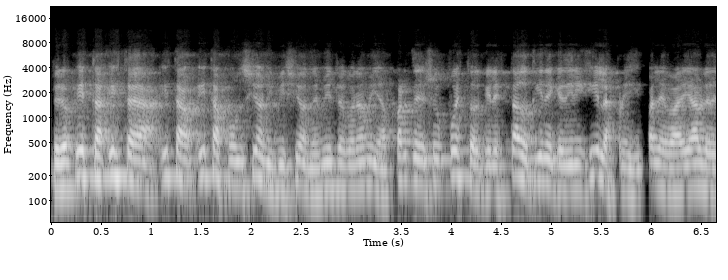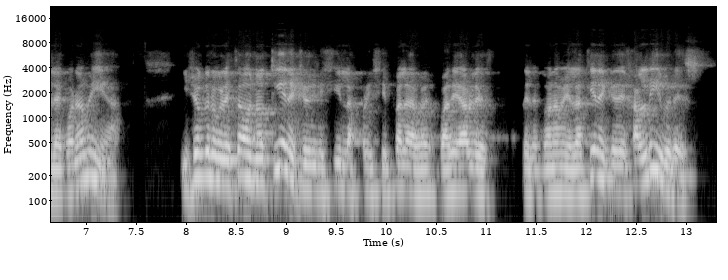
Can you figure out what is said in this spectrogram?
Pero esta, esta, esta, esta función y visión del ministro de Economía parte del supuesto de que el Estado tiene que dirigir las principales variables de la economía. Y yo creo que el Estado no tiene que dirigir las principales variables de la economía, las tiene que dejar libres.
